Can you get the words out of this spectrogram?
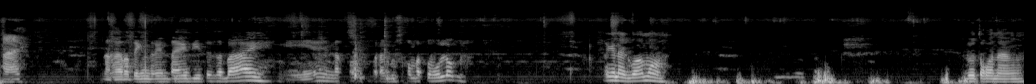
Ay, nakarating na rin tayo dito sa bahay. Eh, nako, parang gusto ko matulog. Ano ginagawa mo? Luto ko ng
